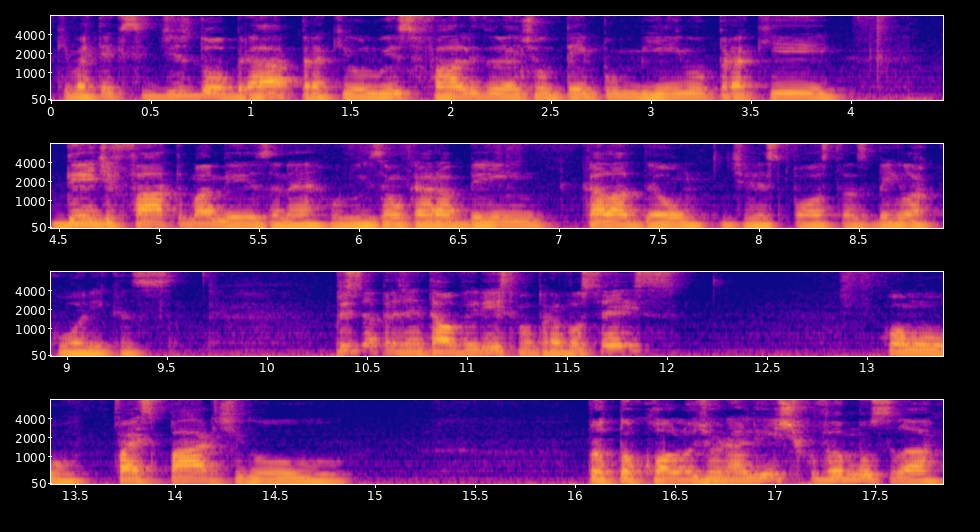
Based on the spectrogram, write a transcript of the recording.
que vai ter que se desdobrar para que o Luiz fale durante um tempo mínimo para que dê de fato uma mesa, né? O Luiz é um cara bem caladão, de respostas bem lacônicas. Preciso apresentar o Veríssimo para vocês? Como faz parte do protocolo jornalístico, vamos lá.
